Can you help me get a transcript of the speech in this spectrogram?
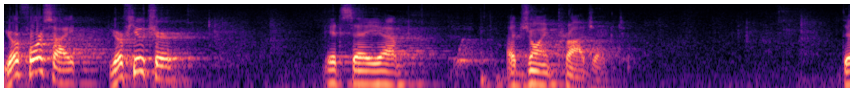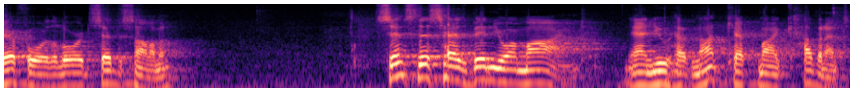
Your foresight, your future, it's a, uh, a joint project. Therefore, the Lord said to Solomon, Since this has been your mind, and you have not kept my covenant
